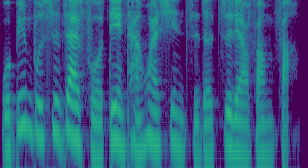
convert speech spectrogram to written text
我并不是在否定谈话性质的治疗方法，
